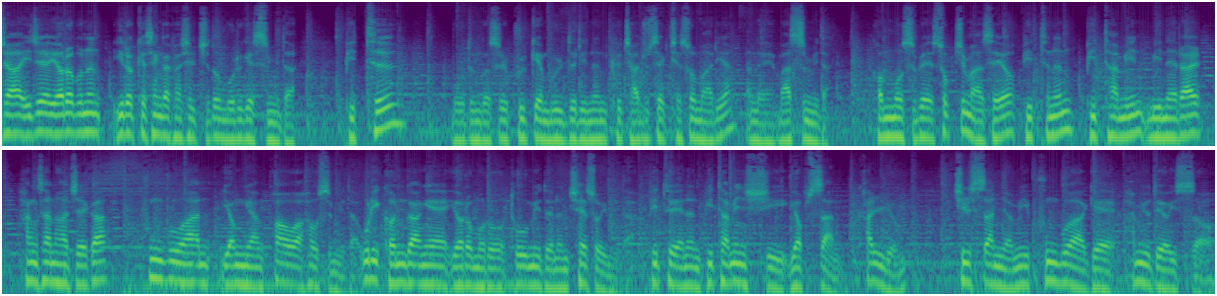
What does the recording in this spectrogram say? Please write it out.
자, 이제 여러분은 이렇게 생각하실지도 모르겠습니다. 비트, 모든 것을 붉게 물들이는 그 자주색 채소 말이야? 아, 네, 맞습니다. 겉모습에 속지 마세요. 비트는 비타민, 미네랄, 항산화제가 풍부한 영양 파워하우스입니다. 우리 건강에 여러모로 도움이 되는 채소입니다. 비트에는 비타민 C, 엽산, 칼륨, 질산염이 풍부하게 함유되어 있어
